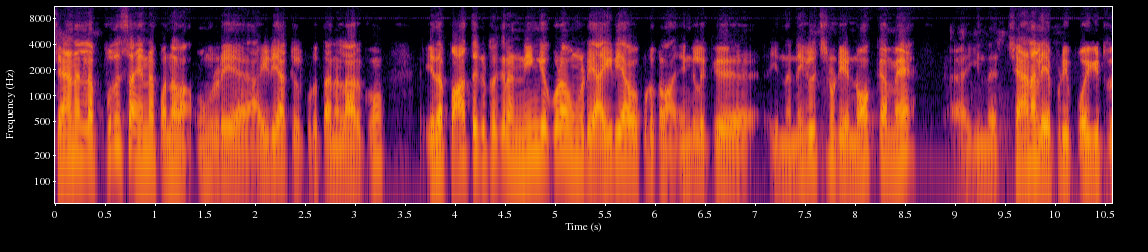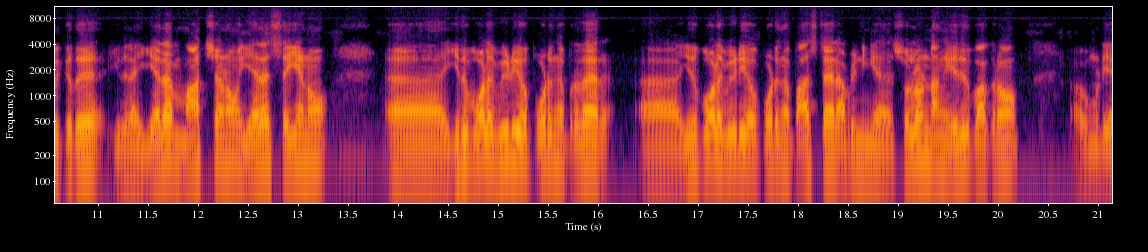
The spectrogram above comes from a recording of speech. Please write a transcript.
சேனல்ல புதுசா என்ன பண்ணலாம்? உங்களுடைய ஐடியாக்கள் கொடுத்தா நல்லா இருக்கும். இதை பார்த்துக்கிட்டு இருக்கிற நீங்க கூட உங்களுடைய ஐடியாவை கொடுக்கலாம். எங்களுக்கு இந்த நிகழ்ச்சியினுடைய நோக்கமே இந்த சேனல் எப்படி போய்கிட்டு இருக்குது இதுல எதை மாற்றணும் எதை செய்யணும் இது போல வீடியோ போடுங்க பிரதர் இது போல வீடியோ போடுங்க பாஸ்டர் அப்படின்னு நீங்க சொல்லணும்னு நாங்க எதிர்பார்க்குறோம். உங்களுடைய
